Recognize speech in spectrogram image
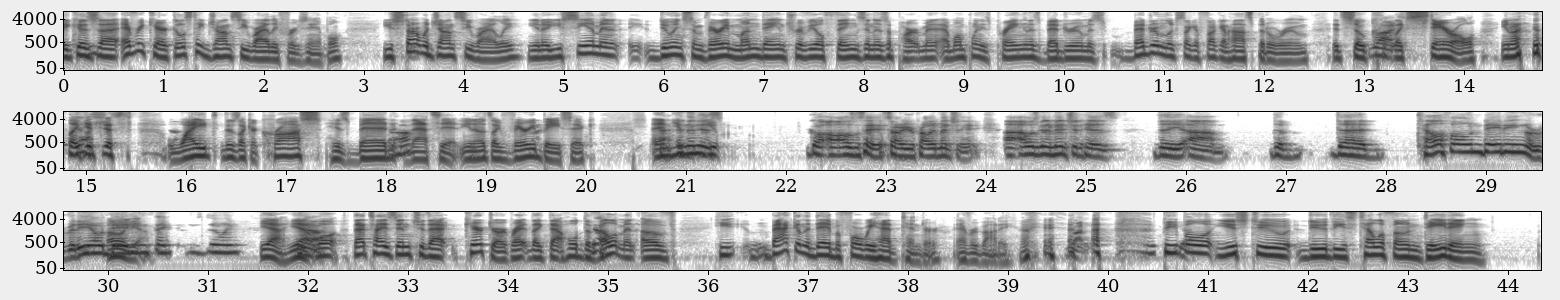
because uh, every character, let's take John C. Reilly for example. You start with John C. Reilly. You know, you see him in doing some very mundane, trivial things in his apartment. At one point, he's praying in his bedroom. His bedroom looks like a fucking hospital room. It's so cl- Right. like sterile. You know, like Yeah. it's just white. There's like a cross. His bed. Uh-huh. That's it. You know, it's like very basic. And Yeah, you, and then you go i was gonna say sorry you're probably mentioning it uh, i was gonna mention his the um the the telephone dating or video Oh, dating yeah. thing he's doing Yeah, yeah, Yeah. Well, that ties into that character arc, right? Like that whole development of he back in the day before we had Tinder, everybody. right People used to do these telephone dating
